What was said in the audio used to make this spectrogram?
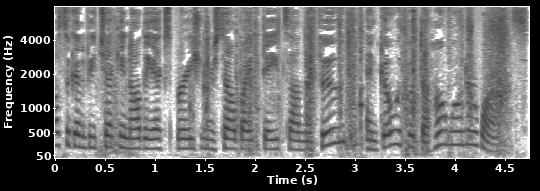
also going to be checking all the expiration or sell-by dates on the food and go with what the homeowner wants.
